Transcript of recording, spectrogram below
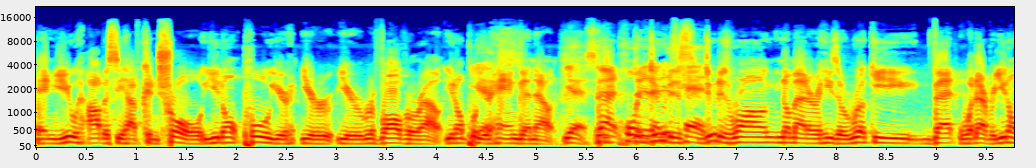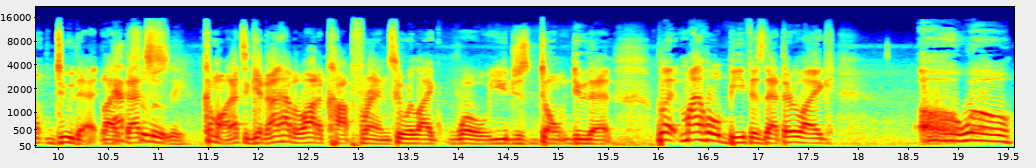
and you obviously have control, you don't pull your your your revolver out. You don't pull your handgun out. Yes, that the dude is head. dude is wrong. No matter he's a rookie, vet, whatever. You don't do that. Like Absolutely. that's come on. That's a given. I have a lot of cop friends who are like, "Whoa, you just don't do that." But my whole beef is that they're like, "Oh, whoa."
